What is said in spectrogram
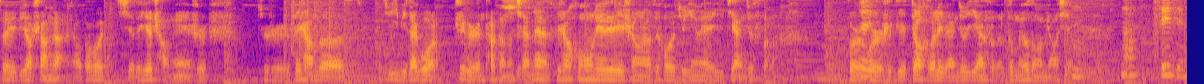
对，比较伤感，然后包括写的一些场面也是，就是非常的就一笔带过了。这个人他可能前面非常轰轰烈烈的一生，然后最后就因为一箭就死了，或者或者是这掉河里边就淹死了，都没有怎么描写。嗯，那 C C 呢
